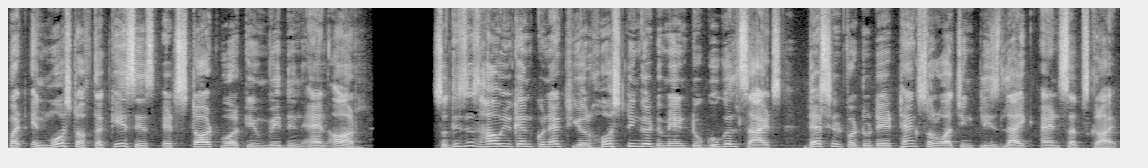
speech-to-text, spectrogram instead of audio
but in most of the cases it start working within an hour. So this is how you can connect your Hostinger domain to Google Sites. That's it for today. Thanks for watching. Please like and subscribe.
